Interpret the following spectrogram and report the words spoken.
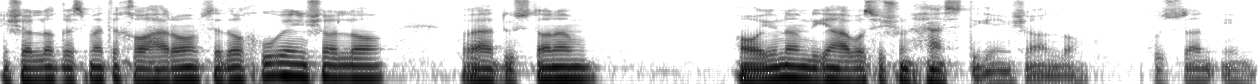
انشالله قسمت خواهرام صدا خوبه انشالله و دوستانم آقایونم دیگه حواسشون هست دیگه انشالله. خصوصا این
